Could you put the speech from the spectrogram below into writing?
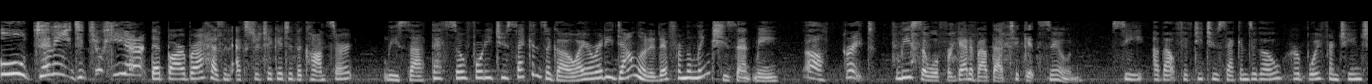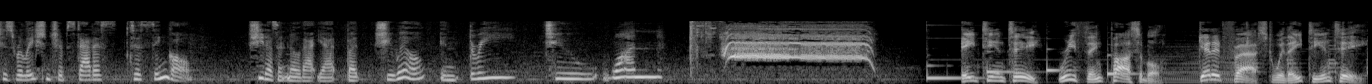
Oh, Jenny, did you hear? That Barbara has an extra ticket to the concert? Lisa, that's so 42 seconds ago. I already downloaded it from the link she sent me. Oh, great. Lisa will forget about that ticket soon. See, about 52 seconds ago, her boyfriend changed his relationship status to single. She doesn't know that yet, but she will in three, two, one. AT&T. Rethink possible. Get it fast with AT&T,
